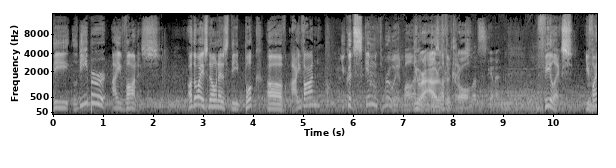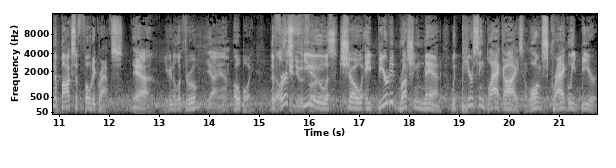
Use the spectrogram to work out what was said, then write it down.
the Liber Ivonis, otherwise known as the Book of Ivan. You could skim through it while You are out of other control. Let's skim it. Felix, you find a box of photographs. Yeah, You're gonna look through them. yeah, I am. Oh boy. The else first do you do with few photos? show a bearded Russian man with piercing black eyes and a long, scraggly beard.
